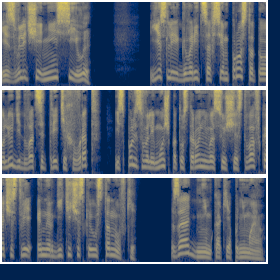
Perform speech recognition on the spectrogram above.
извлечение силы. Если говорить совсем просто, то люди 23-х врат использовали мощь потустороннего существа в качестве энергетической установки. За одним, как я понимаю.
